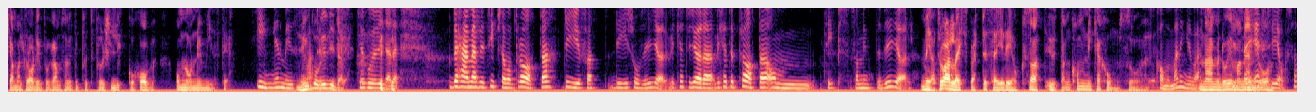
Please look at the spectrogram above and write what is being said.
gammalt radioprogram som heter Puttpush Lyckoshow. Om någon nu minns det. ingen minns det Nu Martin. går vi vidare. Nu går vi vidare. Det här med att vi tipsar om att prata, det är ju för att det är så vi gör. Vi kan inte, göra, vi kan inte prata om tips som inte vi gör. Men jag tror alla experter säger det också att utan kommunikation så Kommer man ingen vart. Nej, men då är det man ändå- SJ också.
